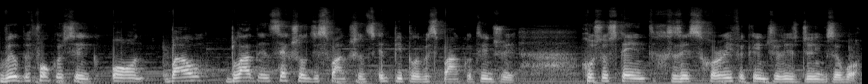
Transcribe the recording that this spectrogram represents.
will be focusing on bowel, blood, and sexual dysfunctions in people with spinal cord injury who sustained these horrific injuries during the war.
